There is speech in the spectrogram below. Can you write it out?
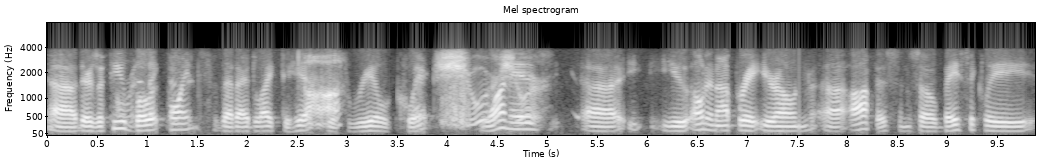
Uh, there's a few Oh, really? bullet points that I'd like to hit Uh-huh. just real quick. Sure, One sure. is uh, you own and operate your own uh, office, and so basically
